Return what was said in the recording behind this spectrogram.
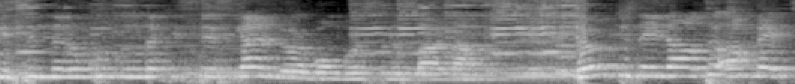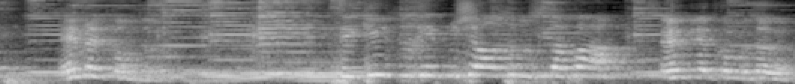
isimler okunduğunda hiç ses gelmiyor bomboş sınıflardan. 456 Ahmet, Emret komutanım. 876 Mustafa, Emret komutanım.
